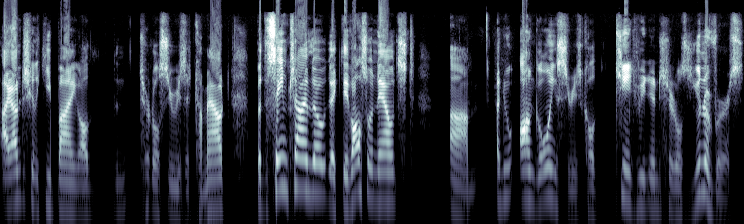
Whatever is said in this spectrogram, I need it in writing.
I, I'm just gonna keep buying all the turtle series that come out. But at the same time, though, like they've also announced um, a new ongoing series called Teenage Mutant Ninja Turtles Universe,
